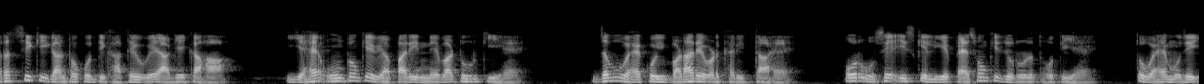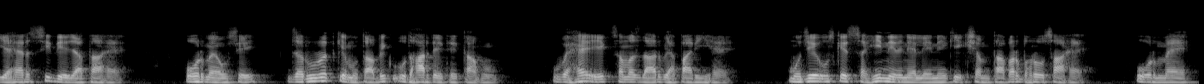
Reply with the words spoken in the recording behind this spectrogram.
रस्सी की गांठों को दिखाते हुए आगे कहा, यह ऊंटों के व्यापारी नेबाटूर की है। जब वह कोई बड़ा रेवड़ खरीदता है और उसे इसके लिए पैसों की ज़रूरत होती है तो वह मुझे यह रस्सी दे जाता है और मैं उसे ज़रूरत के मुताबिक उधार दे देता हूँ। वह एक समझदार व्यापारी है। मुझे उसके सही निर्णय लेने की क्षमता पर भरोसा है और मैं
